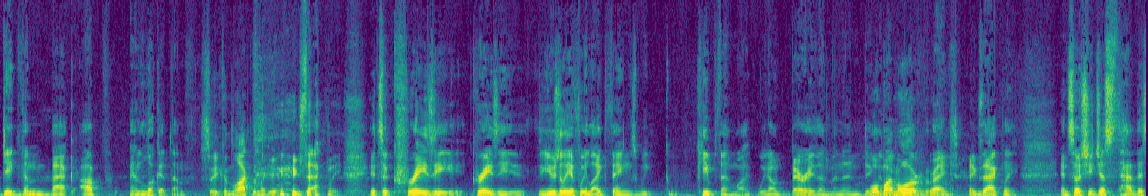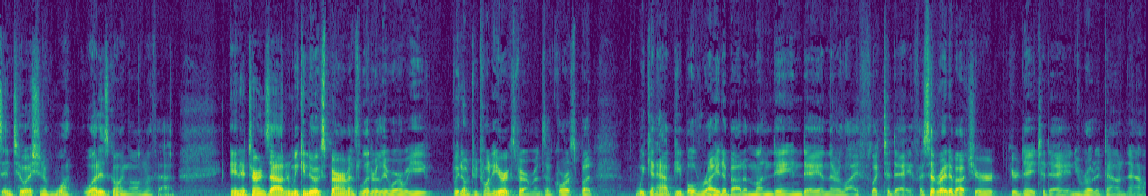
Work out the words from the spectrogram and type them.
dig them back up and look at them. So you can lock them again. Exactly. It's a crazy crazy usually if we like things we keep them like we don't bury them and then dig or buy more of them. Right exactly. And so she just had this intuition of what what is going on with that. And it turns out and we can do experiments literally where we we don't do 20 year experiments, of course, but we can have people write about a mundane day in their life, like today. If I said write about your your day today and you wrote it down now,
